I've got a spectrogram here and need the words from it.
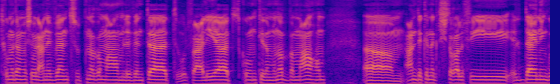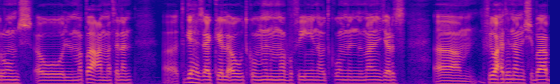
تكون مثلا مسؤول عن events وتنظم معاهم ال eventات والفعاليات تكون كذا منظم معاهم. عندك إنك تشتغل في ال dining rooms أو المطاعم مثلا. تجهز أكل أو تكون من المنظفين أو تكون من ال managers. في واحد هنا من الشباب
